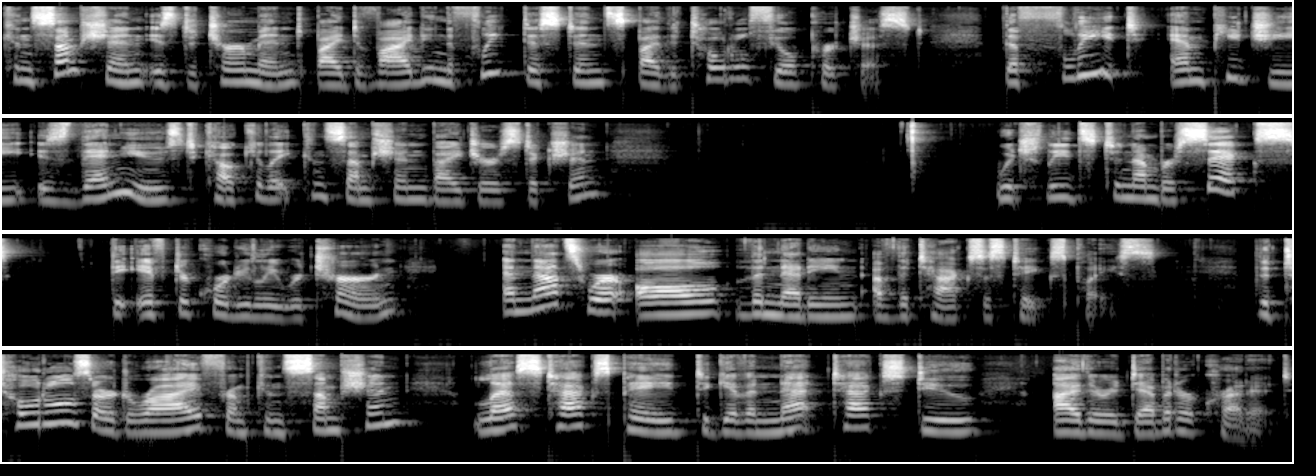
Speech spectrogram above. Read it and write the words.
consumption is determined by dividing the fleet distance by the total fuel purchased. The fleet MPG is then used to calculate consumption by jurisdiction which leads to number six, the IFTA quarterly return, and that's where all the netting of the taxes takes place. The totals are derived from consumption less tax paid to give a net tax due, either a debit or credit.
